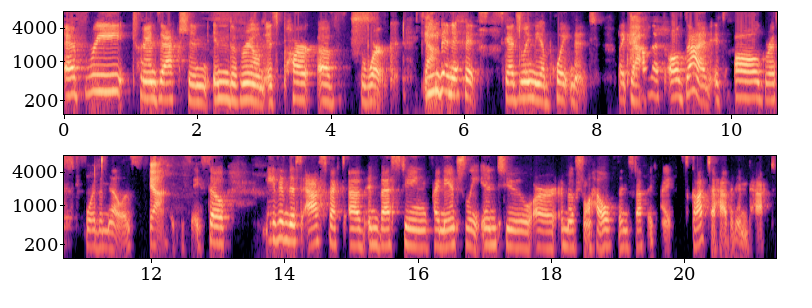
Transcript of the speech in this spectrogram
every transaction in the room is part of the work, yeah. even if it's scheduling the appointment. Like yeah. how that's all done, it's all grist for the mills. Yeah. say. So even this aspect of investing financially into our emotional health and stuff, it's got to have an impact.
